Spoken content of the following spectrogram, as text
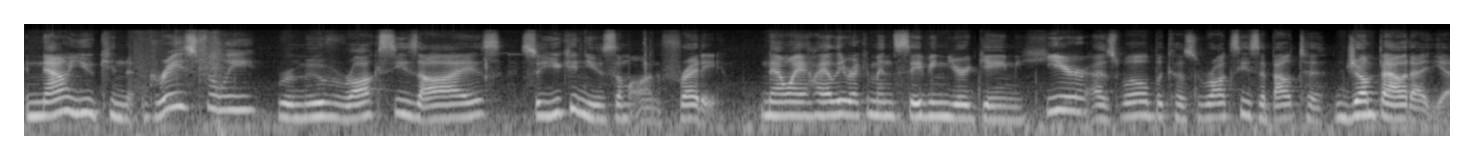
And now you can gracefully remove Roxy's eyes so you can use them on Freddy. Now I highly recommend saving your game here as well because Roxy's about to jump out at you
